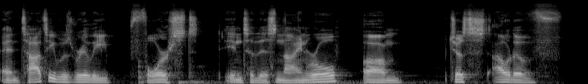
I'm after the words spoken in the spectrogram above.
and Tati was really forced into this nine role, um, just out of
